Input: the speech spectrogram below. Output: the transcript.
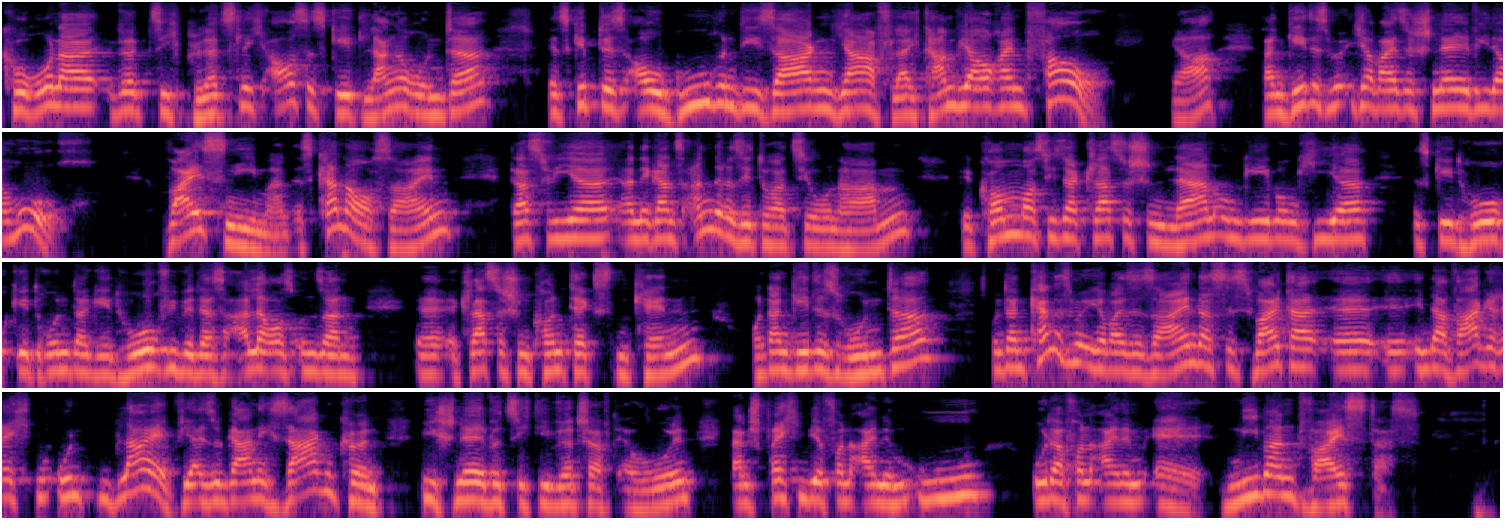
Corona wirkt sich plötzlich aus, es geht lange runter. Jetzt gibt es Auguren, die sagen, ja, vielleicht haben wir auch ein V ja, dann geht es möglicherweise schnell wieder hoch. Weiß niemand. Es kann auch sein, dass wir eine ganz andere Situation haben. Wir kommen aus dieser klassischen Lernumgebung hier. Es geht hoch, geht runter, geht hoch, wie wir das alle aus unseren äh, klassischen Kontexten kennen. Und dann geht es runter. Und dann kann es möglicherweise sein, dass es weiter äh, in der waagerechten unten bleibt. Wir also gar nicht sagen können, wie schnell wird sich die Wirtschaft erholen. Dann sprechen wir von einem U oder von einem L. Niemand weiß das.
